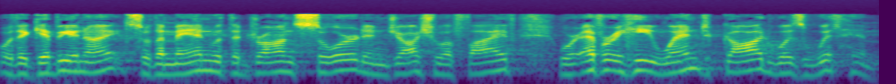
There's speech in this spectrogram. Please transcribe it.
or the Gibeonites, or the man with the drawn sword in Joshua 5, wherever he went, God was with him.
